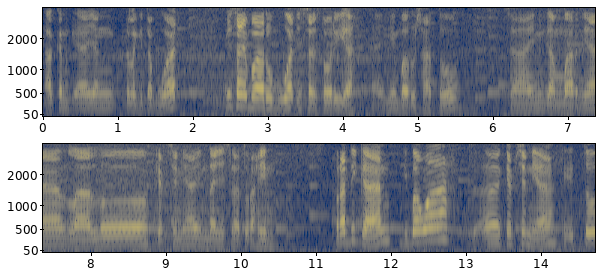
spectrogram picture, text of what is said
akan eh, yang telah kita buat ini saya baru buat instastory ya. Nah, ini baru satu. Saya ini gambarnya lalu captionnya indahnya silaturahim. Perhatikan di bawah uh, captionnya itu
